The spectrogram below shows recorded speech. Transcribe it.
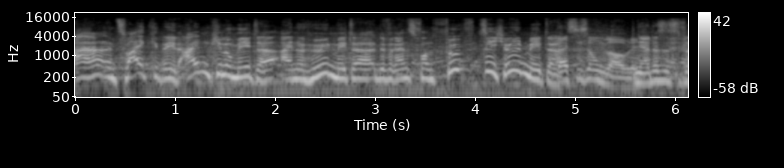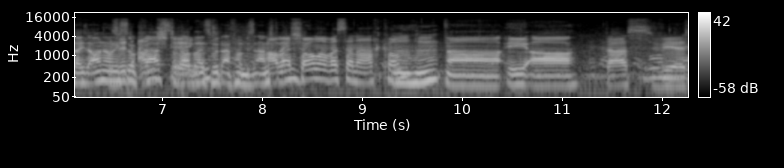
äh, in, zwei, in einem Kilometer eine Höhenmeterdifferenz von 50 Höhenmeter. Das ist unglaublich. ja, das ist vielleicht auch noch nicht wird so krass, aber es wird einfach ein bisschen Aber anstrengend. schau mal, was danach kommt. Ah, EA. Das wird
